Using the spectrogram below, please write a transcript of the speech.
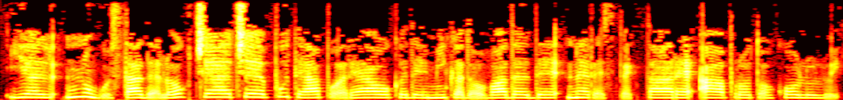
El nu gusta deloc ceea ce putea părea o cât de mică dovadă de nerespectare a protocolului,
